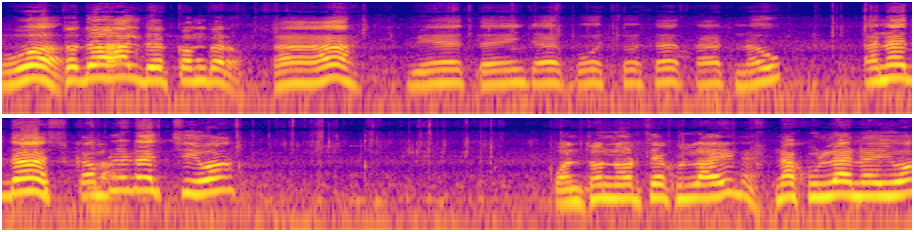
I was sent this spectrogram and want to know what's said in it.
હોવે. તો દસ હાલ દો કામ કરો. હા હા. બે ત્રણ ચાર પાંચ છ સાત આઠ નવ અને દસ. કમ્પ્લીટ જ છે હો. પાંચસો નોટ છે ખુલ્લા ને? ના ખુલ્લા નહીં હો.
